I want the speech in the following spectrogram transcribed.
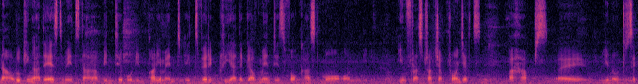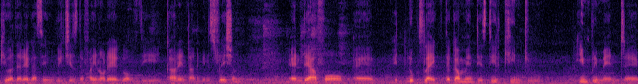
Now, looking at the estimates that have been tabled in Parliament, it's very clear the government is focused more on infrastructure projects, perhaps uh, you know to secure the legacy, which is the final leg of the current administration, and therefore uh, it looks like the government is still keen to implement uh,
